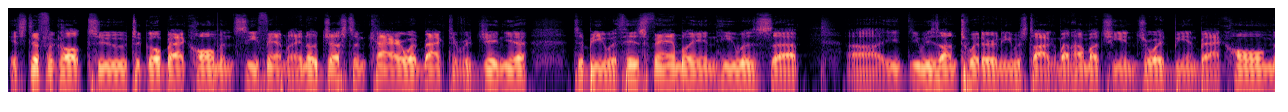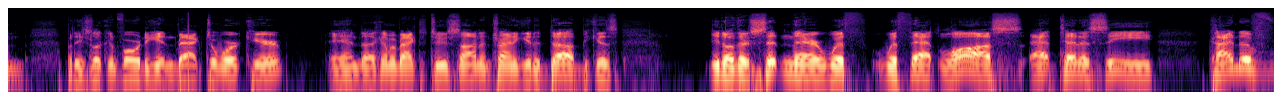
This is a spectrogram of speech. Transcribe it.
It's difficult to to go back home and see family. I know Justin Kier went back to Virginia to be with his family and he was uh, uh, he, he was on Twitter and he was talking about how much he enjoyed being back home and but he's looking forward to getting back to work here and uh, coming back to Tucson and trying to get a dub because you know they're sitting there with with that loss at Tennessee kind of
